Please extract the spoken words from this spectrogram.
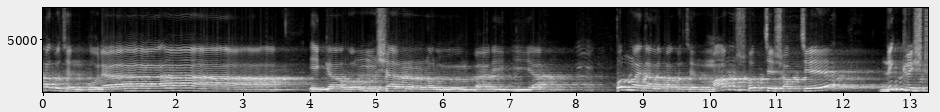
আল্লাহ পাক বলছেন অন্য আয়তা আল্লাহ পাক বলছেন, মানুষ হচ্ছে সবচেয়ে নিকৃষ্ট।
